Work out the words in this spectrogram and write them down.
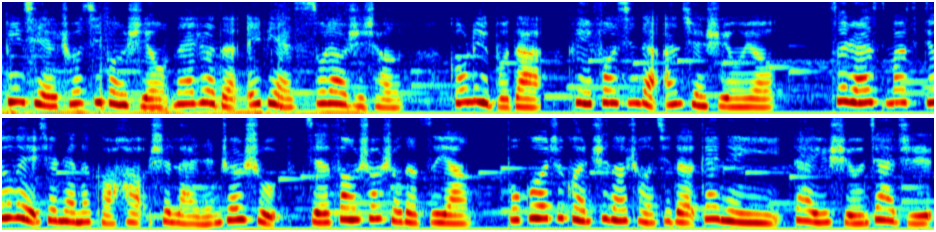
并且充气泵使用耐热的 ABS 塑料制成，功率不大，可以放心的安全使用哟。虽然 smarts dove 宣传的口号是懒人专属、解放双手的字样，不过这款智能床具的概念意义大于使用价值。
